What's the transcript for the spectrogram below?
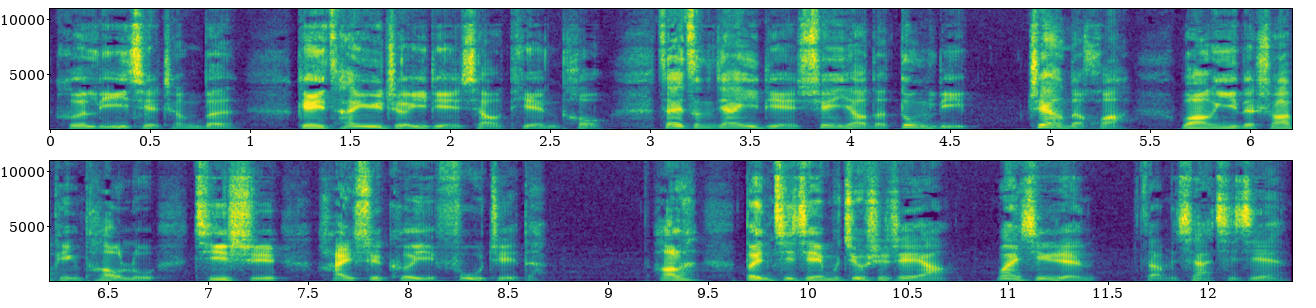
和理解成本，给参与者一点小甜头，再增加一点炫耀的动力。这样的话，网易的刷屏套路其实还是可以复制的。好了，本期节目就是这样。外星人，咱们下期见。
